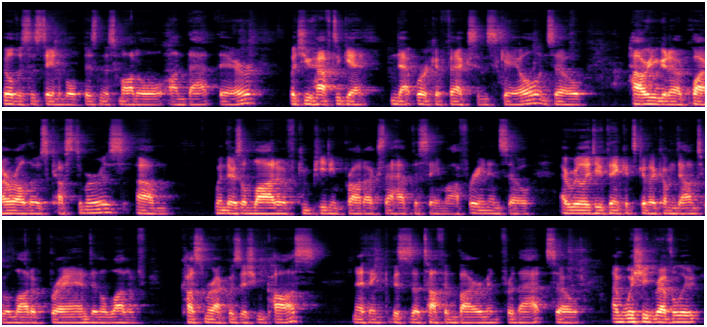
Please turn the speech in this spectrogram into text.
build a sustainable business model on that there. But you have to get network effects and scale, and so how are you going to acquire all those customers um, when there's a lot of competing products that have the same offering? And so I really do think it's going to come down to a lot of brand and a lot of customer acquisition costs. And I think this is a tough environment for that. So I'm wishing Revolut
